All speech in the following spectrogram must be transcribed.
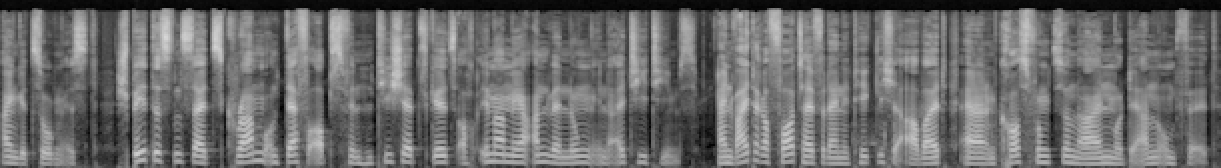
eingezogen ist. Spätestens seit Scrum und DevOps finden T-Shape-Skills auch immer mehr Anwendungen in IT-Teams. Ein weiterer Vorteil für deine tägliche Arbeit in einem crossfunktionalen, modernen Umfeld.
